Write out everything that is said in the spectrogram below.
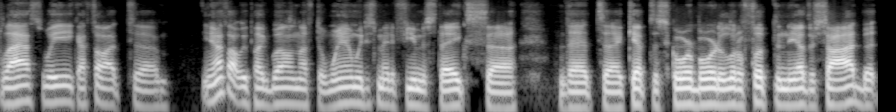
last week. I thought, uh, you know, I thought we played well enough to win. We just made a few mistakes uh, that uh, kept the scoreboard a little flipped in the other side. But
